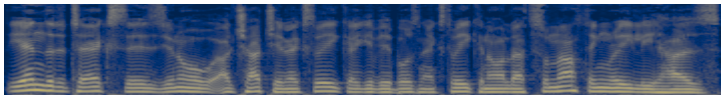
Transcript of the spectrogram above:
the end of the text is, you know, I'll chat to you next week, I'll give you a buzz next week and all that. So nothing really has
